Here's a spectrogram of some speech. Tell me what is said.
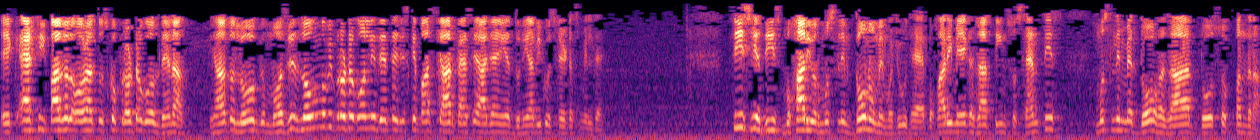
ایک ایسی پاگل عورت اس کو پروٹوکول دینا۔ یہاں تو لوگ معزز لوگوں کو بھی پروٹوکول نہیں دیتے جس کے پاس چار پیسے آ جائیں یا دنیا بھی کوئی اسٹیٹس مل جائے۔ تیسری حدیث بخاری اور مسلم دونوں میں موجود ہے۔ بخاری میں ایک ہزار تین سو سینتیس، مسلم میں دو ہزار دو سو پندرہ۔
